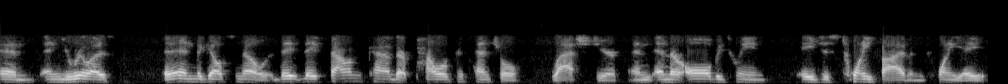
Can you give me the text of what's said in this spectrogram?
and and you realize, and Miguel Sano, they they found kind of their power potential last year, and and they're all between ages 25 and 28,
